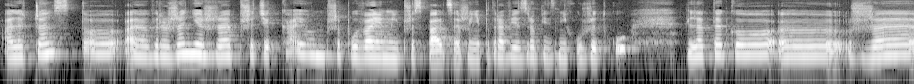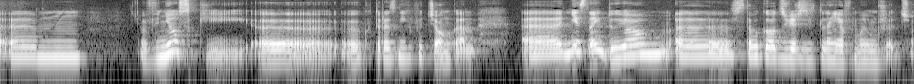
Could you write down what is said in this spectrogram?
ale często e, wrażenie, że przeciekają, przepływają mi przez palce, że nie potrafię zrobić z nich użytku, dlatego że wnioski, e, które z nich wyciągam, e, nie znajdują e, stałego odzwierciedlenia w moim życiu.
